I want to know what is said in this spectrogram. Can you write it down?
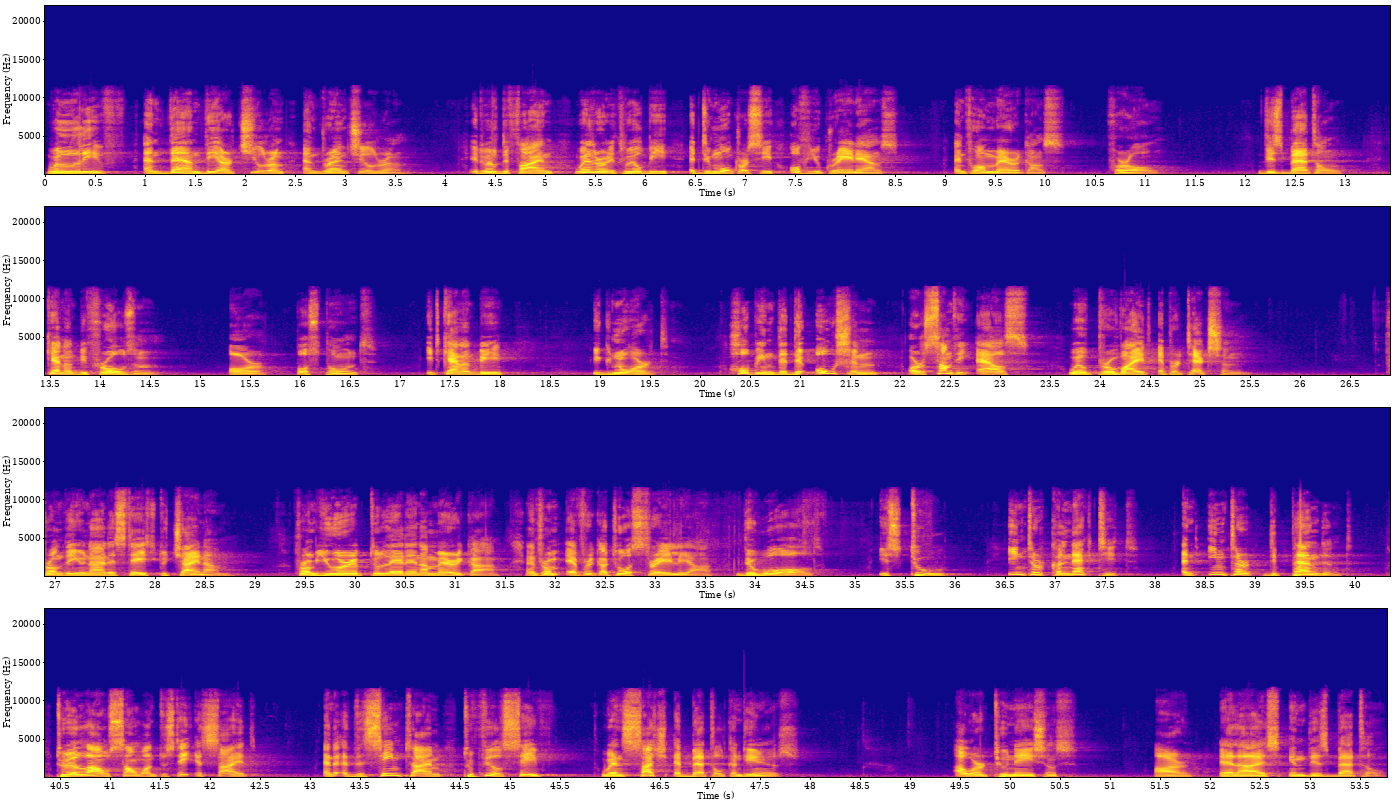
will live and then their children and grandchildren. It will define whether it will be a democracy of Ukrainians and for Americans for all. This battle cannot be frozen or postponed. It cannot be ignored, hoping that the ocean or something else will provide a protection. From the United States to China, from Europe to Latin America, and from Africa to Australia, the world is too interconnected and interdependent to allow someone to stay aside and at the same time to feel safe when such a battle continues. Our two nations are allies in this battle.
